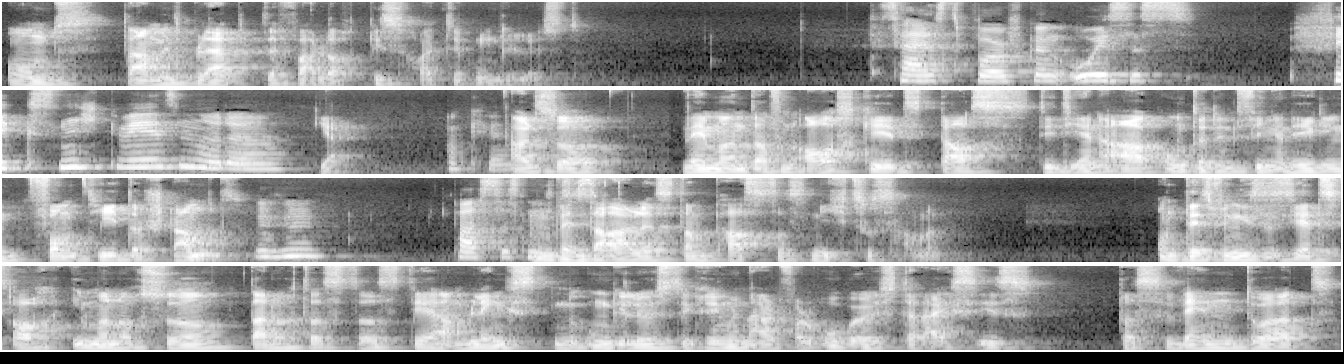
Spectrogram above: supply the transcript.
Und damit bleibt der Fall auch bis heute ungelöst. Das heißt, Wolfgang O ist es fix nicht gewesen, oder? Ja. Okay. Also, wenn man davon ausgeht, dass die DNA unter den Fingernägeln vom Täter stammt, Mhm. Passt das nicht und wenn da zusammen? alles, dann passt das nicht zusammen. Und deswegen ist es jetzt auch immer noch so, dadurch, dass das der am längsten ungelöste Kriminalfall Oberösterreichs ist, dass wenn dort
